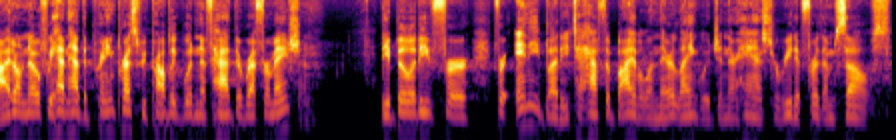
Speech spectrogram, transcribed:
I don't know if we hadn't had the printing press, we probably wouldn't have had the Reformation. The ability for, for anybody to have the Bible in their language in their hands, to read it for themselves.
